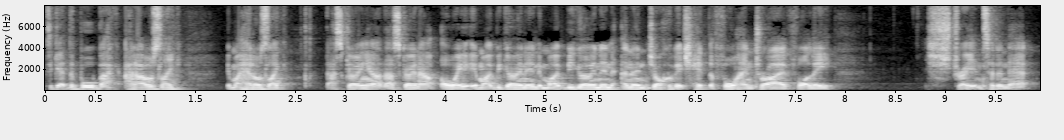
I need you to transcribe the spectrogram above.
to get the ball back, and I was like, in my head, I was like, that's going out, that's going out. Oh wait, it might be going in, it might be going in, and then Djokovic hit the forehand drive volley straight into the net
